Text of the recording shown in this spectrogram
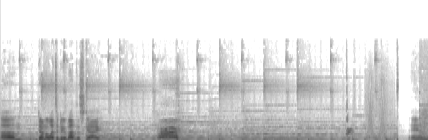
um, don't know what to do about this guy. Ah! And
